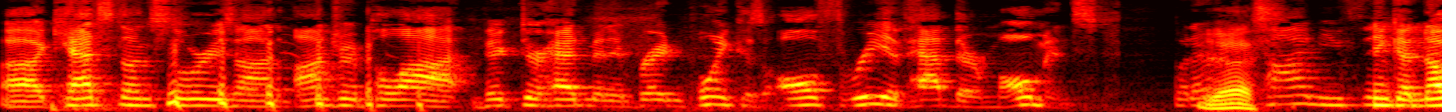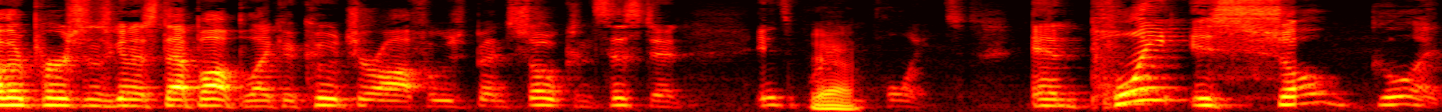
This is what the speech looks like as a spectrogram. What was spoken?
Uh, Cat's done stories on Andre Palat, Victor Hedman, and Brayden Point because all three have had their moments. But every yes. time you think another person's going to step up, like a Kucherov who's been so consistent, it's Brayden yeah. Point. And Point is so good.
